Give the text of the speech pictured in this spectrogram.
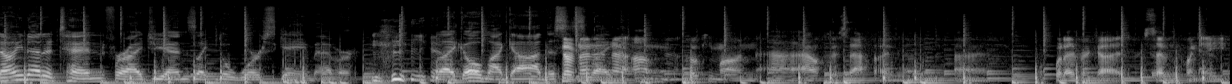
9 out of 10 for IGN's like the worst game ever. Yeah. Like, oh my god, this No, is no, no, like. no. Um, Pokemon uh, Alpha Sapphire, uh, whatever, got 7.8.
